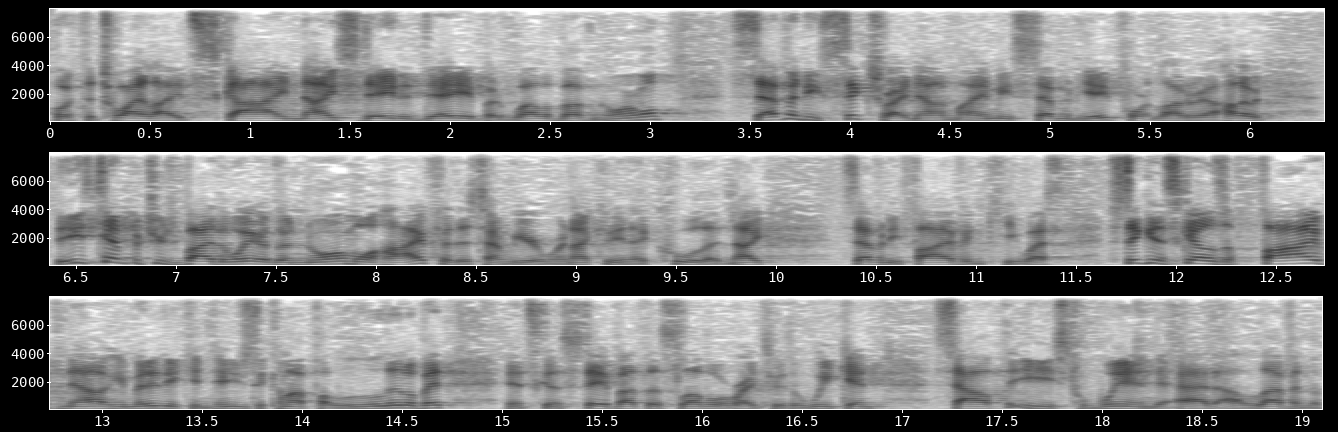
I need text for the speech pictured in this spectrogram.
with the twilight sky. Nice day today, but well above normal. 76 right now in Miami, 78 Fort Lauderdale, Hollywood. These temperatures, by the way, are the normal high for this time of year. We're not getting that cool at night. 75 in Key West. Sticking the scales of 5 now. Humidity continues to come up a little bit. It's going to stay about this level right through the weekend. Southeast wind at 11. The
